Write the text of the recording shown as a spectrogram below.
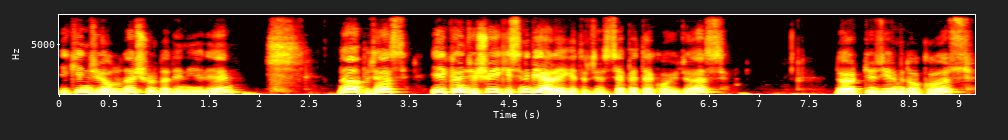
İkinci yolu da şurada deneyelim. Ne yapacağız? İlk önce şu ikisini bir araya getireceğiz. Sepete koyacağız. 429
